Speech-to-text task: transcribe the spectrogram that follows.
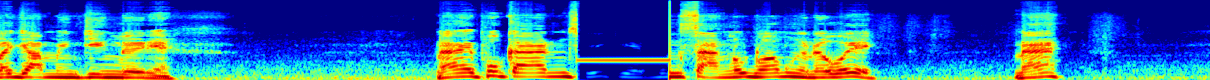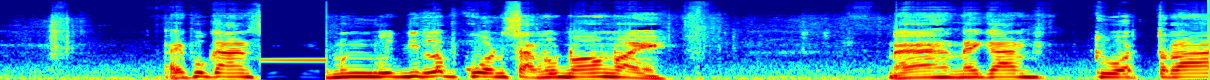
ระยำจริงๆเลยเนี่ยนายผู้การมึงสั่งลูกน้องมึงนะเว้ยนะ ไอ้ผู้การ มึงรบกวนสั่งลูกน้องหน่อย นะ ในการตรวจตรา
